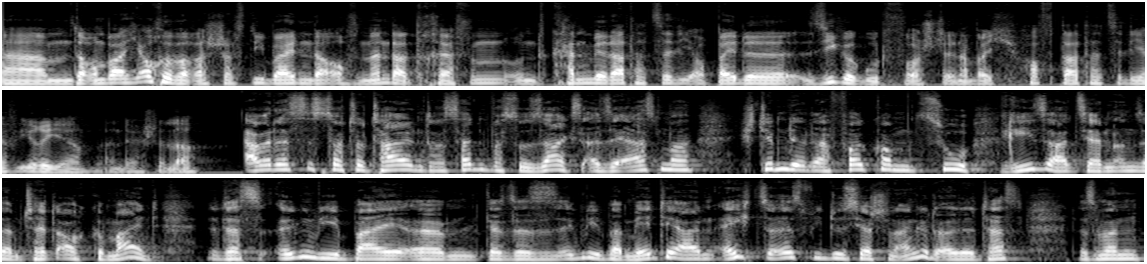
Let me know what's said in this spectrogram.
Ähm, darum war ich auch überrascht, dass die beiden da aufeinandertreffen und kann mir da tatsächlich auch beide Sieger gut vorstellen, aber ich hoffe da tatsächlich auf Iria an der Stelle. Aber das ist doch total interessant, was du sagst. Also erstmal stimmt dir da vollkommen zu. Riese hat es ja in unserem Chat auch gemeint, dass irgendwie bei, ähm, dass es irgendwie bei Metean echt so ist, wie du es ja schon angedeutet hast, dass man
